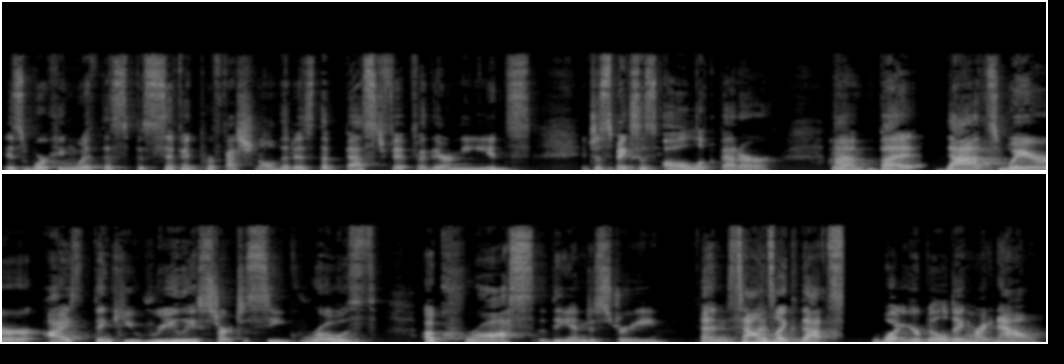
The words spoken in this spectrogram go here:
is working with the specific professional that is the best fit for their needs. It just makes us all look better. Yeah. Um, but that's where I think you really start to see growth across the industry. And sounds like that's what you're building right now.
